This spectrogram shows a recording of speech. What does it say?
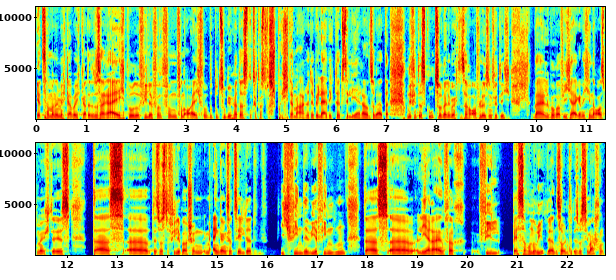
jetzt haben wir nämlich, glaube ich, gerade etwas erreicht, wo du viele von, von, von euch, von, wo du zugehört hast und gesagt hast, was spricht der Mario, der beleidigt da jetzt die Lehrer und so weiter. Und ich finde das gut so, weil ich möchte es auch auflösen für dich, weil worauf ich eigentlich hinaus möchte, ist, dass äh, das, was der Philipp auch schon im Eingangs erzählt hat, ich finde, wir finden, dass äh, Lehrer einfach viel besser honoriert werden sollen für das, was sie machen.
